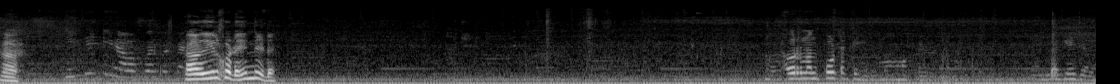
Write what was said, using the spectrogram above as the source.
ಹಾ ಹಾ ಇಲ್ಲಿ ಕೊಡ ಹಿಂದೆ ಇಡ ಅವ್ರನ್ನೊಂದು ಫೋಟೋ ತೆಗಿದ್ರು ಮೊಮ್ಮಕ್ಕಳು ಲಗೇಜ್ ಅಲ್ಲ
